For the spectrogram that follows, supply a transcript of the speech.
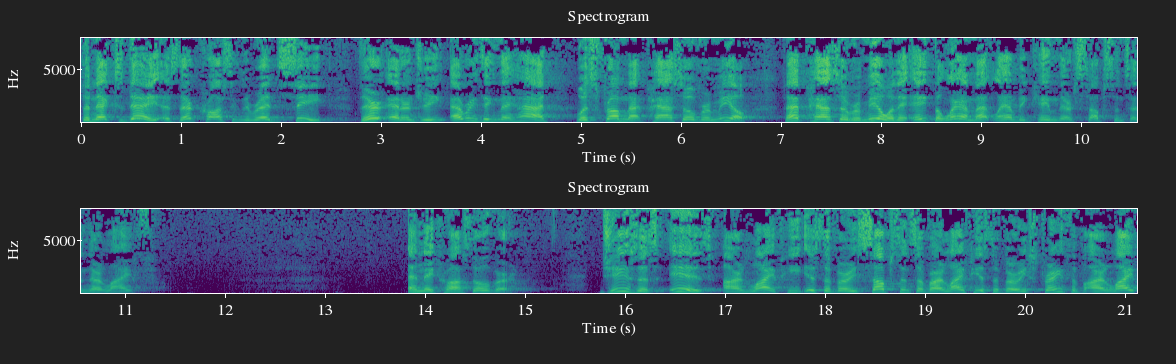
the next day as they're crossing the Red Sea. Their energy, everything they had was from that Passover meal. That Passover meal, when they ate the lamb, that lamb became their substance and their life. And they crossed over. Jesus is our life. He is the very substance of our life. He is the very strength of our life.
